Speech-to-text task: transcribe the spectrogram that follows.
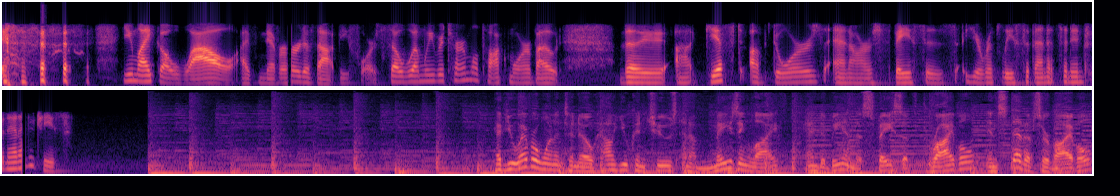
you might go, wow, I've never heard of that before. So when we return, we'll talk more about the uh, gift of doors and our spaces. You're with Lisa Bennett at Infinite Energies. Have you ever wanted to know how you can choose an amazing life and to be in the space of thrival instead of survival?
